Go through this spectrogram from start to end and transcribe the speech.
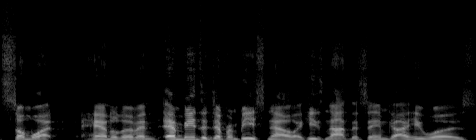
somewhat handled him, and Embiid's a different beast now. Like he's not the same guy he was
